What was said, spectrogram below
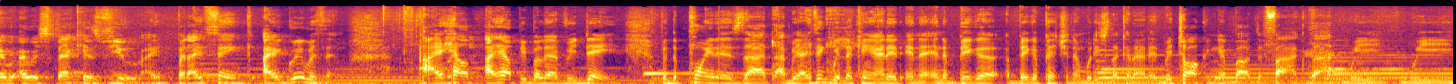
I respect his view, right? But I think I agree with him. I help I help people every day. But the point is that I mean I think we're looking at it in a, in a bigger a bigger picture than what he's looking at it. We're talking about the fact that we we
